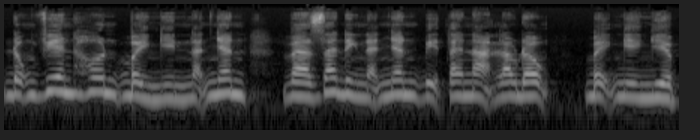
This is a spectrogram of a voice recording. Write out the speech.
động viên hơn 7.000 nạn nhân và gia đình nạn nhân bị tai nạn lao động, bệnh nghề nghiệp.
